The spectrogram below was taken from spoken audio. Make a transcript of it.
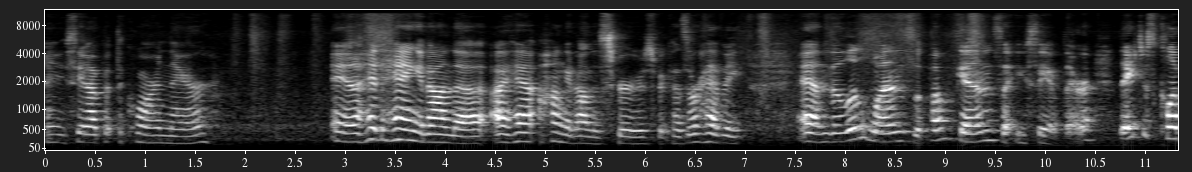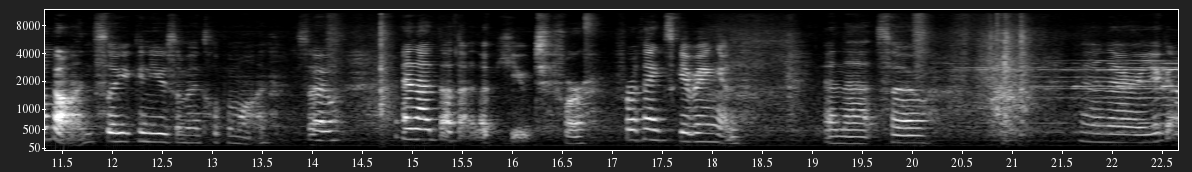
And you see I put the corn there. And I had to hang it on the, I hung it on the screws because they're heavy. And the little ones, the pumpkins that you see up there, they just clip on. So you can use them and clip them on. So, and I thought that looked cute for, for Thanksgiving and, and that. So, and there you go.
